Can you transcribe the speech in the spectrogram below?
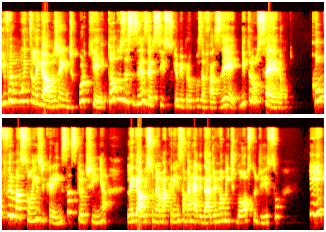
E foi muito legal, gente, porque todos esses exercícios que eu me propus a fazer me trouxeram confirmações de crenças que eu tinha. Legal, isso não é uma crença, é uma realidade, eu realmente gosto disso. E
